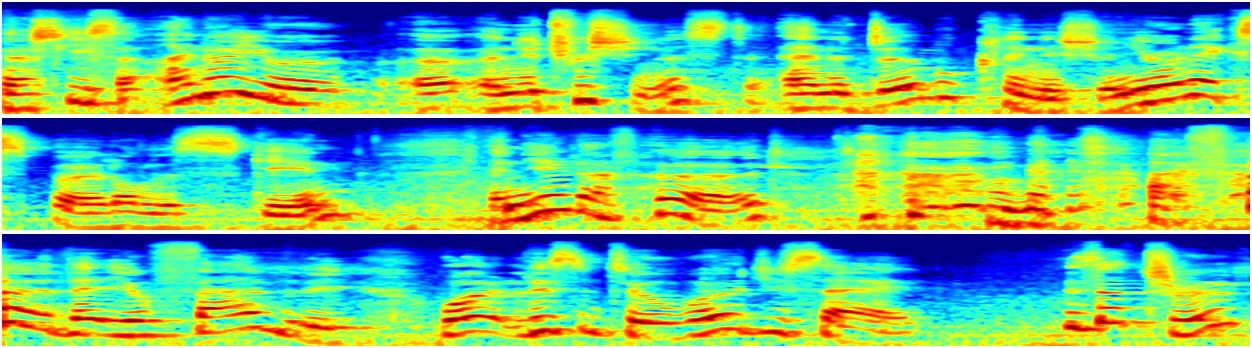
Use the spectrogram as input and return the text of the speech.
Now, Chiza, I know you're a, a nutritionist and a dermal clinician. You're an expert on the skin, and yet I've heard, I've heard that your family won't listen to a word you say. Is that true?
